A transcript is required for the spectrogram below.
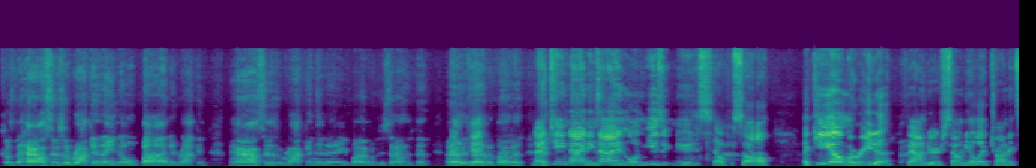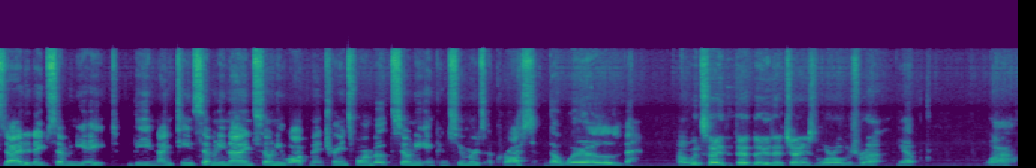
Because the house is a rocking, ain't nobody rocking. The house is a rocking, it ain't nobody. Okay. 1999, little music news. Help us all. Akio Morita, founder of Sony Electronics, died at age 78. The 1979 Sony Walkman transformed both Sony and consumers across the world. I would say that that dude had changed the world is right. Yep. Wow.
